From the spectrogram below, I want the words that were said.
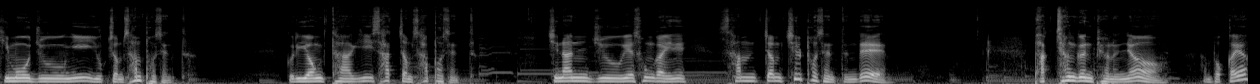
김호중이 6.3%, 그리고 영탁이 4.4%, 지난주에 송가인이 3.7%인데 박창근 편은요. 한번 볼까요?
